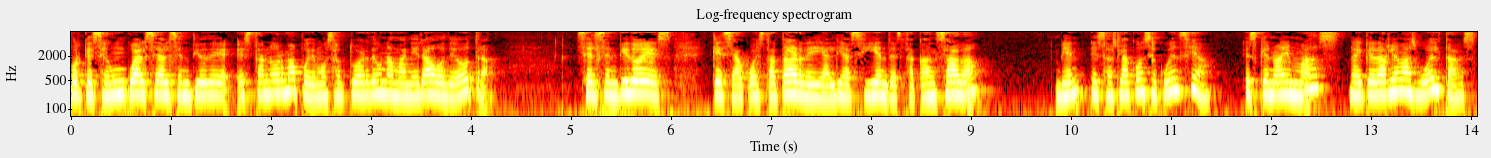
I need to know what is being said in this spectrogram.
porque según cuál sea el sentido de esta norma podemos actuar de una manera o de otra. Si el sentido es que se acuesta tarde y al día siguiente está cansada, bien, esa es la consecuencia. Es que no hay más, no hay que darle más vueltas.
